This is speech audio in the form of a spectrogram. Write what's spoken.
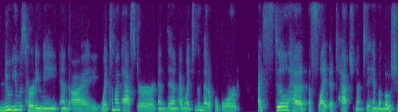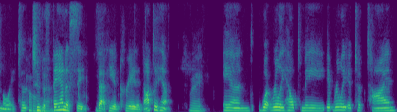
knew he was hurting me and i went to my pastor and then i went to the medical board i still had a slight attachment to him emotionally to, oh, to the fantasy that he had created not to him right and what really helped me it really it took time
